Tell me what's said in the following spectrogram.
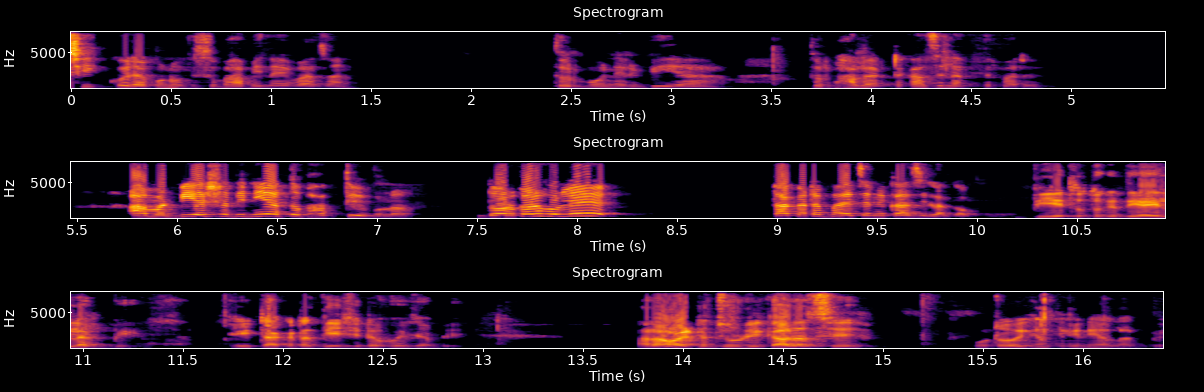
ঠিক করে কোনো কিছু ভাবি নাই বাজান। তোর বোনের বিয়া তোর ভালো একটা কাজে লাগতে পারে। আমার বিয়ের সাথে নিয়ে এত ভাবতে হইব না। দরকার হলে টাকাটা ভাইজানের কাজে লাগাও। বিয়ে তো তোকে দেয়াই লাগবে। এই টাকাটা দিয়ে সেটা হয়ে যাবে। আর আমার একটা জরুরি কাজ আছে ওটাও এখান থেকে নেওয়া লাগবে।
